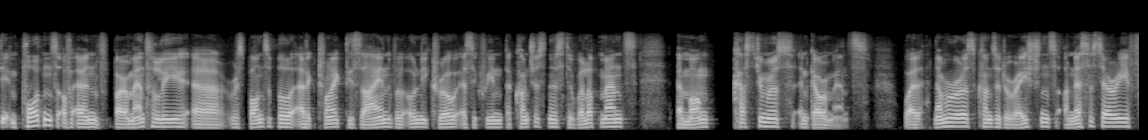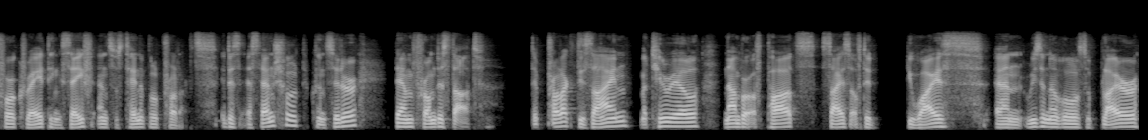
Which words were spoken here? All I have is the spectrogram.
The importance of environmentally uh, responsible electronic design will only grow as a green consciousness developments among customers and governments. While numerous considerations are necessary for creating safe and sustainable products, it is essential to consider them from the start. The product design, material, number of parts, size of the device, and reasonable supplier,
